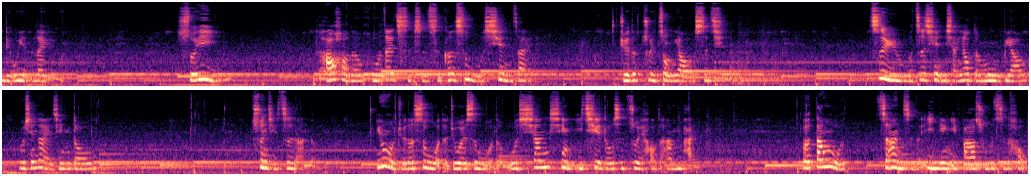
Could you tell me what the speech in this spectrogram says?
流眼泪了。所以，好好的活在此时此刻，是我现在觉得最重要的事情。至于我之前想要的目标，我现在已经都顺其自然的，因为我觉得是我的就会是我的，我相信一切都是最好的安排。而当我这样子的意念一发出之后，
